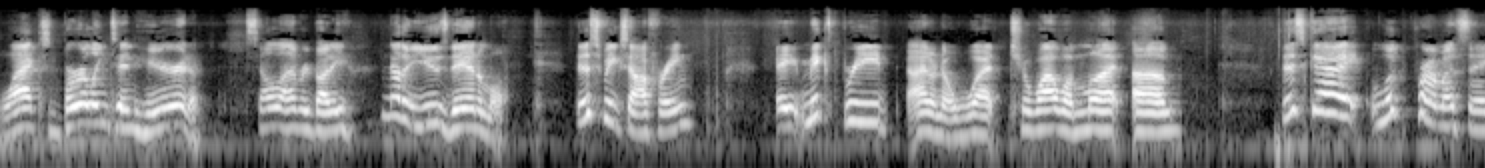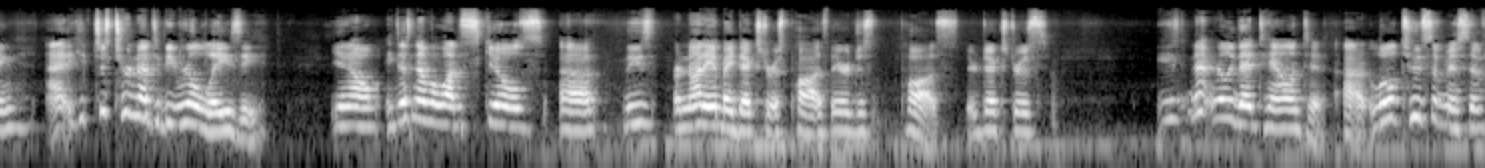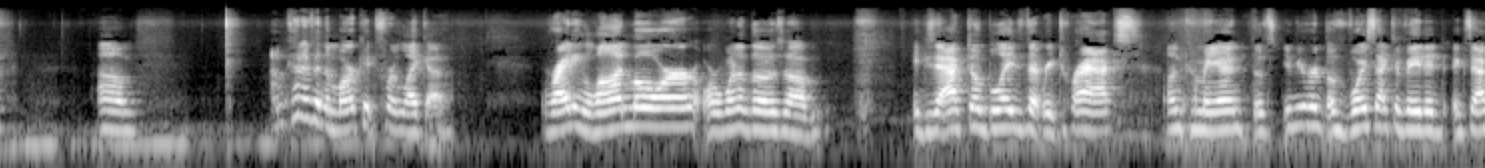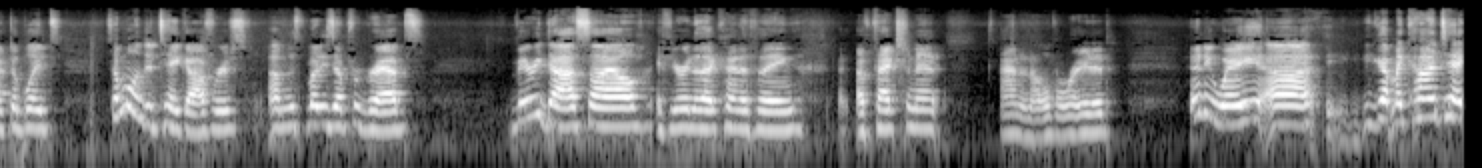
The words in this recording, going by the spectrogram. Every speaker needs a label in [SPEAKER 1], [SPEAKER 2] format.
[SPEAKER 1] Wax Burlington here to sell everybody another used animal. This week's offering, a mixed breed, I don't know what, Chihuahua mutt. Um, this guy looked promising. He just turned out to be real lazy. You know, he doesn't have a lot of skills. Uh, these are not ambidextrous paws. They are just paws. They're dexterous. He's not really that talented. Uh, a little too submissive. Um, I'm kind of in the market for like a riding lawnmower or one of those um, X-Acto blades that retracts on command. Those have you heard of voice activated X-Acto blades? Someone to take offers. Um, this buddy's up for grabs. Very docile, if you're into that kind of thing. Affectionate. I don't know, overrated. Anyway, uh, you got my contact.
